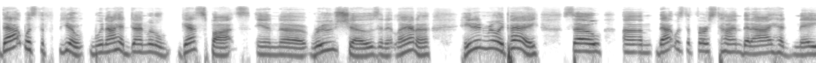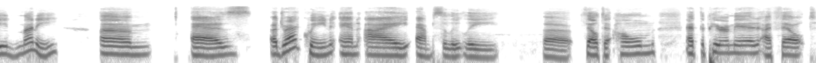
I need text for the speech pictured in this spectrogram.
that was the you know when I had done little guest spots in uh, Ru's shows in Atlanta, he didn't really pay. So um, that was the first time that I had made money um, as a drag queen, and I absolutely uh, felt at home at the pyramid. I felt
